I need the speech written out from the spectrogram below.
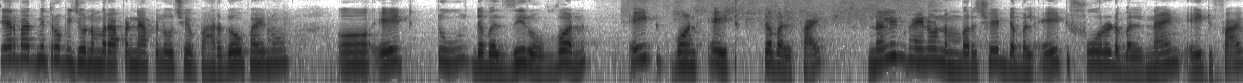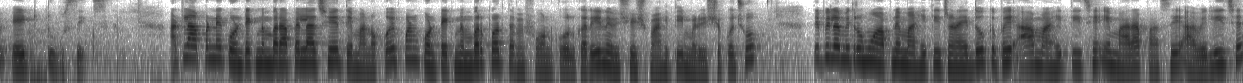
ત્યારબાદ મિત્રો બીજો નંબર આપણને આપેલો છે ભાર્ગવભાઈનો eight two double zero one eight one eight double five નલિનભાઈનો નંબર છે double eight four double nine eight five eight two six આટલા આપણને કોન્ટેક નંબર આપેલા છે, તેમાંનો કોઈ પણ કોન્ટેક નંબર પર તમે ફોન કોલ કરીને વિશેષ માહિતી મેળવી શકો છો. તે પહેલાં મિત્રો હું આપને માહિતી જણાવી દઉં કે ભાઈ આ માહિતી છે એ મારા પાસે આવેલી છે,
